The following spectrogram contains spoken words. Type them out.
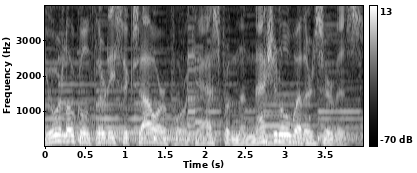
Your local 36 hour forecast from the National Weather Service.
